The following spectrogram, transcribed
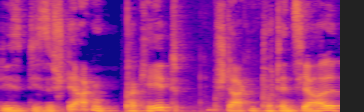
dieses, dieses Stärkenpaket, Stärkenpotenzial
